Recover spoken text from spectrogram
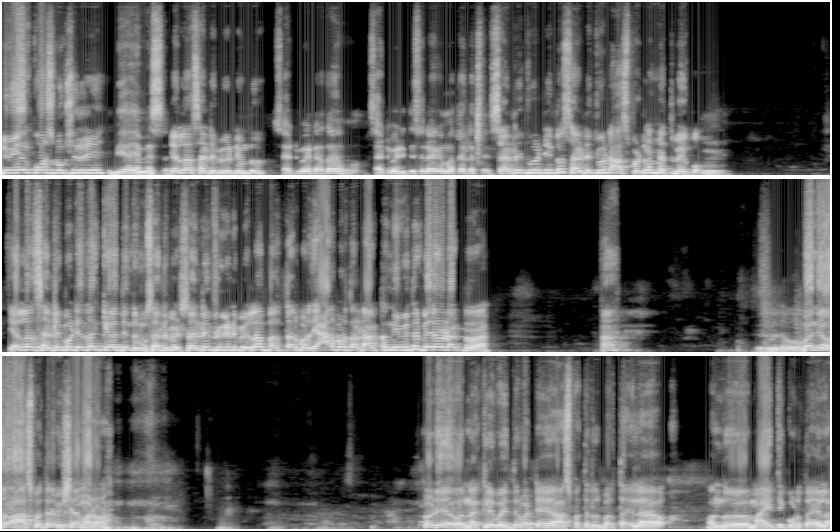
ನೀವ್ ಏನ್ ಕೋರ್ಸ್ ಮುಗಿಸಿದ್ರಿ? ಬಿ ಐ ಎಂ ಎಸ್ ಎಲ್ಲ ಸರ್ಟಿಫಿಕೇಟ್ ನಿಮ್ದು? ಸರ್ಟಿಫಿಕೇಟ್ ಅದ ಸರ್ಟಿಫಿಕೇಟ್ ಇದ್ದ ಸಲ ಮತ್ತೆ ಸರ್ಟಿಫಿಕೇಟ್ ಇದ್ದು ಸರ್ಟಿಫಿಕೇಟ್ ಹಾಸ್ಪಿಟಲ್ ಮೆತ್ತಬೇಕು ಎಲ್ಲ ಸರ್ಟಿಫಿಕೇಟ್ ಎಲ್ಲ ಕೇಳ್ತೀನಿ ನಿಮ್ಗೆ ಸರ್ಟಿಫಿಕೇಟ್ ಸರ್ಟಿಫಿಕೇಟ್ ಇಲ್ಲ ಬರ್ತಾರ ಬರ್ತಾರ. ಯಾರು ಬರ್ತಾರ? ಡಾಕ್ಟರ್ ನೀವಿದ್ರೆ ಬೇರೆಯವ್ರ ಡಾಕ್ಟರ್ ಹಾ? ಬನ್ನಿ ಅವರು ಆಸ್ಪತ್ರೆ ವೀಕ್ಷಣೆ ಮಾಡೋಣ. ನೋಡಿ, ಅವ್ರು ನಕಲಿ ವೈದ್ಯರು ಒಟ್ಟೆ ಆಸ್ಪತ್ರೆಯಲ್ಲಿ ಬರ್ತಾ ಇಲ್ಲ, ಒಂದು ಮಾಹಿತಿ ಕೊಡ್ತಾ ಇಲ್ಲ.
